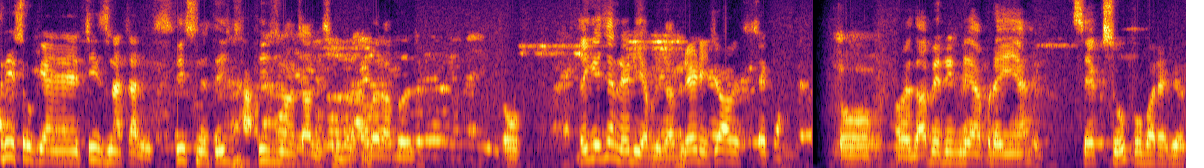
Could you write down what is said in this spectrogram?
ત્રીસ રૂપિયા ચીઝ ચીઝના ચાલીસ. ત્રીસ ને ત્રીસ ત્રીસ નો ચાલીસ રૂપિયા. બરાબર છે. તો થઈ ગઈ છે ને રેડી આપણી દાબેલી? રેડી છે હવે શેકો. તો હવે દાબેલીને આપણે અહીંયા શેકશું. ઊભા રહેજો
